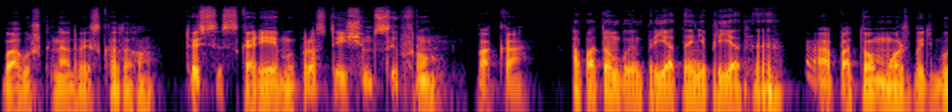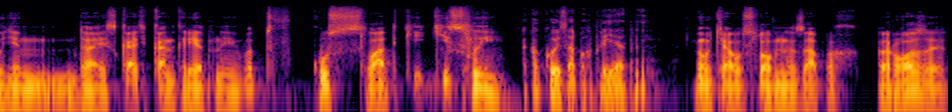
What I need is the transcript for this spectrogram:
бабушка надвое сказала. То есть скорее мы просто ищем цифру. Пока а потом будем приятное-неприятное. А потом, может быть, будем, да, искать конкретный вот вкус сладкий, кислый. А какой запах приятный? Ну, у тебя условно запах розы,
